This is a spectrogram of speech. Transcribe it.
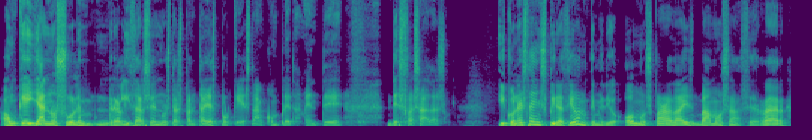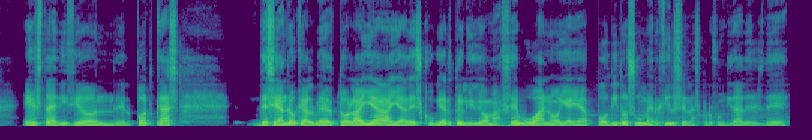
aunque ya no suelen realizarse en nuestras pantallas porque están completamente desfasadas. Y con esta inspiración que me dio Almost Paradise vamos a cerrar esta edición del podcast deseando que Alberto Laya haya descubierto el idioma cebuano y haya podido sumergirse en las profundidades de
